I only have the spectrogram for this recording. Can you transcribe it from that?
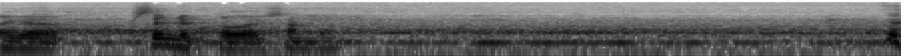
Like a Cyndaquil or something.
